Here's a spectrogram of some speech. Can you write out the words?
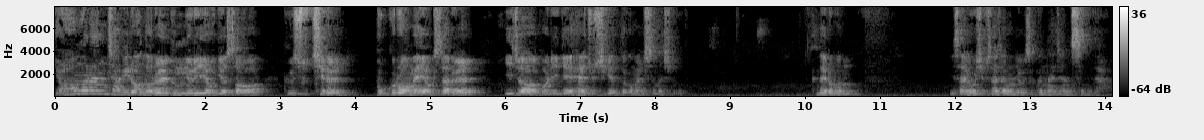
영원한 자비로 너를 극률이 여겨서 그 수치를 부끄러움의 역사를 잊어버리게 해 주시겠다고 말씀하십니다. 근데 여러분 이사야 54장은 여기서 끝나지 않습니다.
